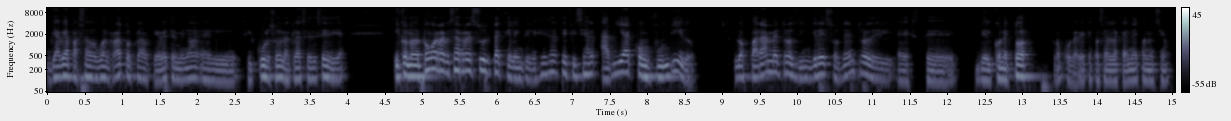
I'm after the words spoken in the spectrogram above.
ya había pasado buen rato, claro, que había terminado el, el curso de la clase de ese día y cuando me pongo a revisar, resulta que la inteligencia artificial había confundido los parámetros de ingreso dentro del, este, del conector, ¿no? porque había que pasar la cadena de conexión.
